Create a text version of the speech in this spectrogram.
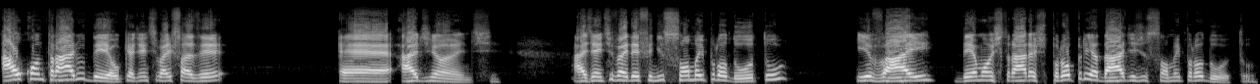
Ao contrário de, o que a gente vai fazer é, adiante, a gente vai definir soma e produto e vai demonstrar as propriedades de soma e produto.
